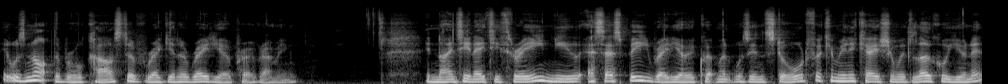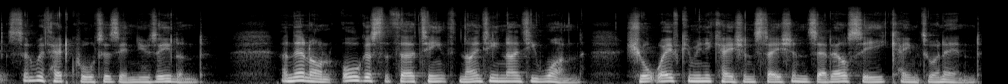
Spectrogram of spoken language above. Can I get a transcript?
It was not the broadcast of regular radio programming. In 1983, new SSB radio equipment was installed for communication with local units and with headquarters in New Zealand. And then on August 13, 1991, shortwave communication station ZLC came to an end.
